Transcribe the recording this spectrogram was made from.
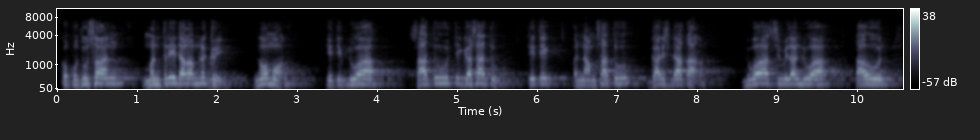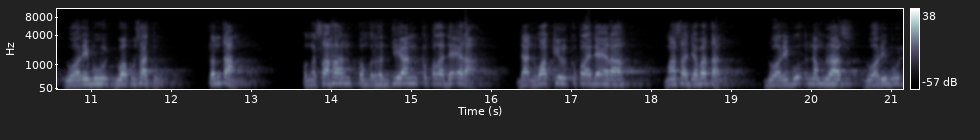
Keputusan Menteri Dalam Negeri nomor titik dua satu tiga satu titik enam satu garis datar dua sembilan dua tahun dua ribu dua puluh satu tentang pengesahan pemberhentian kepala daerah dan wakil kepala daerah masa jabatan 2016-2021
